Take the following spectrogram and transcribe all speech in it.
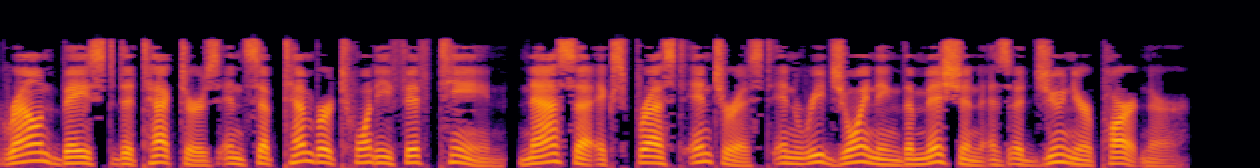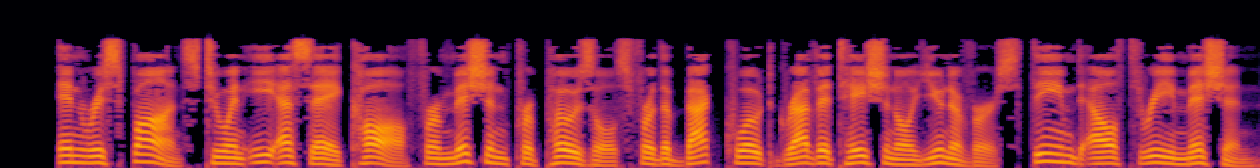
ground-based detectors in September 2015, NASA expressed interest in rejoining the mission as a junior partner. In response to an ESA call for mission proposals for the Gravitational Universe themed L3 mission,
